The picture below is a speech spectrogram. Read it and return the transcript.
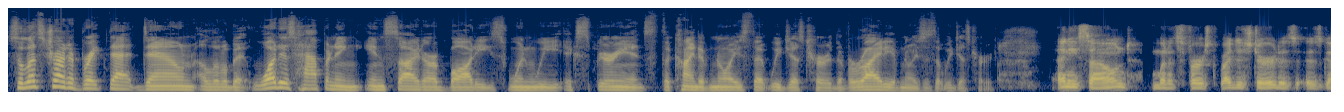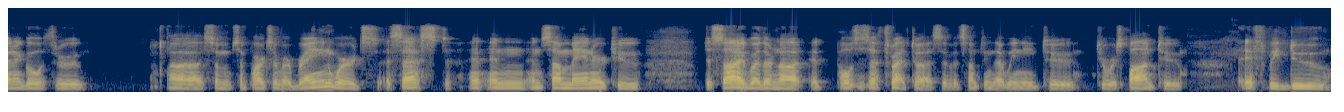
So let's try to break that down a little bit. What is happening inside our bodies when we experience the kind of noise that we just heard, the variety of noises that we just heard? Any sound when it's first registered is, is going to go through uh, some some parts of our brain where it's assessed in, in, some manner to decide whether or not it poses a threat to us if it's something that we need to to respond to. If we do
